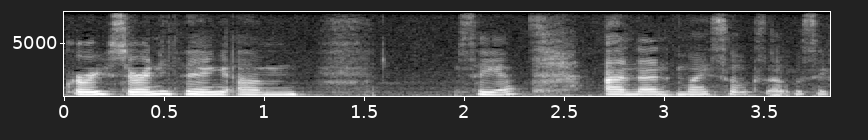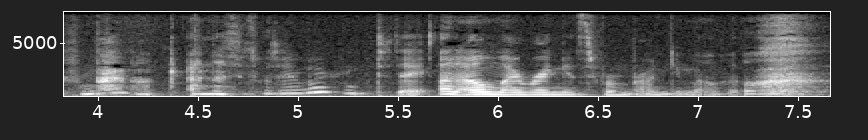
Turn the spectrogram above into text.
gross or anything. Um, so yeah and then my socks are also from Primark and that is what I'm wearing today and oh my ring is from Brandy Melville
